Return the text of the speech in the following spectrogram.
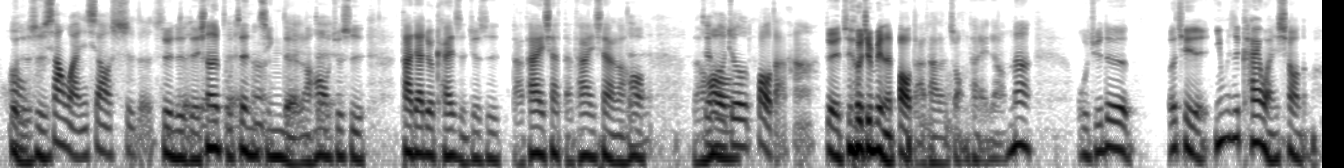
或者是、哦、像玩笑似的，对对对，像是不正经的，然后就是大家就开始就是打他一下，打他一下，然后然后最后就暴打他，对，最后就变成暴打他的状态这样。那我觉得，而且因为是开玩笑的嘛，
